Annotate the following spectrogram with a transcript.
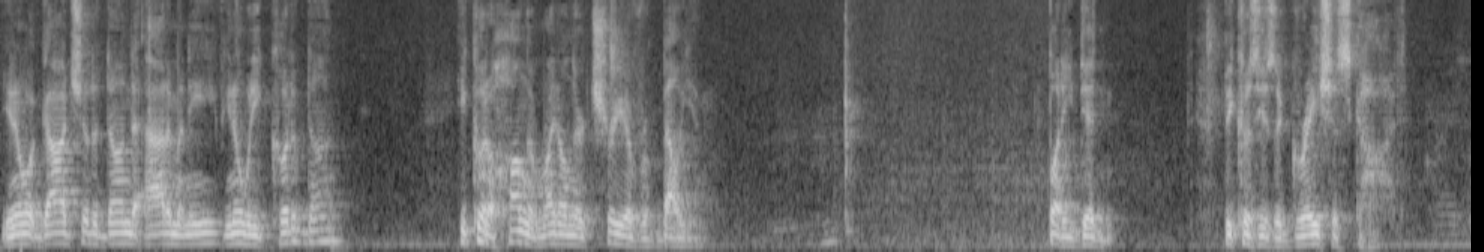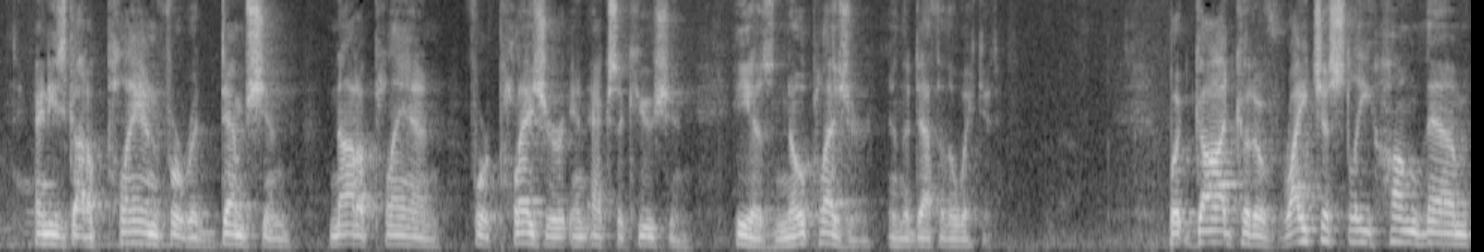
You know what God should have done to Adam and Eve? You know what he could have done? He could have hung them right on their tree of rebellion. But he didn't. Because he's a gracious God. And he's got a plan for redemption, not a plan for pleasure in execution. He has no pleasure in the death of the wicked. But God could have righteously hung them,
